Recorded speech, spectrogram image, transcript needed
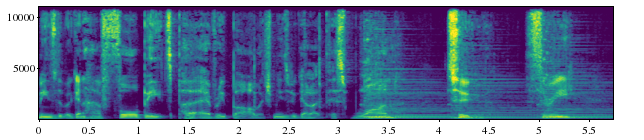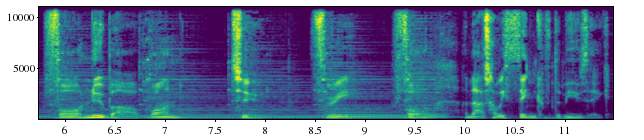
means that we're going to have four beats per every bar, which means we go like this one, two, three, four, new bar, one, two, three, four. And that's how we think of the music.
